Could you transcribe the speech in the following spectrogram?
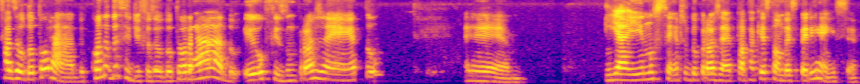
fazer o doutorado. Quando eu decidi fazer o doutorado, eu fiz um projeto, é, e aí no centro do projeto estava a questão da experiência.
